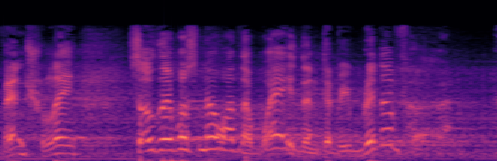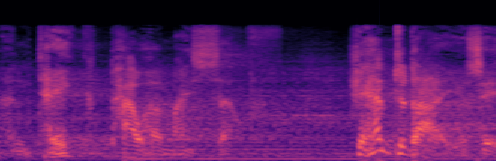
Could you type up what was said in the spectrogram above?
eventually, so there was no other way than to be rid of her and take power myself. She had to die, you see.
